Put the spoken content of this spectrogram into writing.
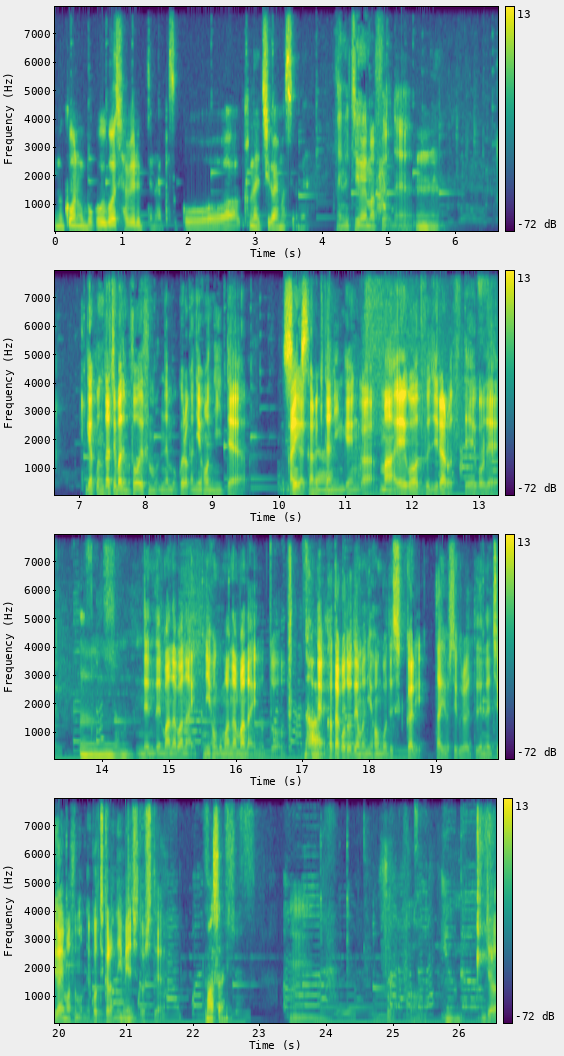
向こうの母国語を喋るっていうのはやっぱそこはかなり違いますよね。全然違いますよね。うん。逆の立場でもそうですもんね。僕らが日本にいて、海外から来た人間が、まあ、英語を通じらろって英語でうん。全然学ばない、日本語学ばないのと、はいね、片言でも日本語でしっかり対応してくれるって全然違いますもんね。こっちからのイメージとして。まさに。うん。そうか。うん。じゃあ、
